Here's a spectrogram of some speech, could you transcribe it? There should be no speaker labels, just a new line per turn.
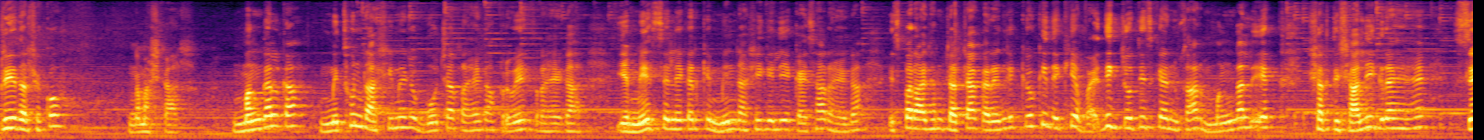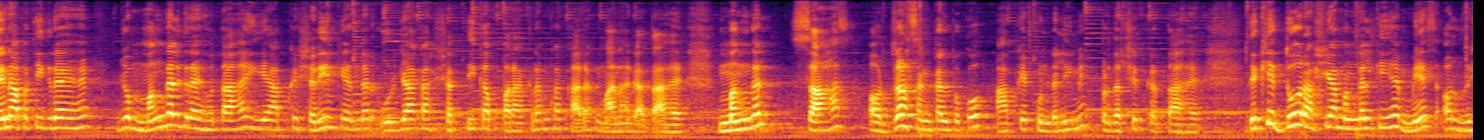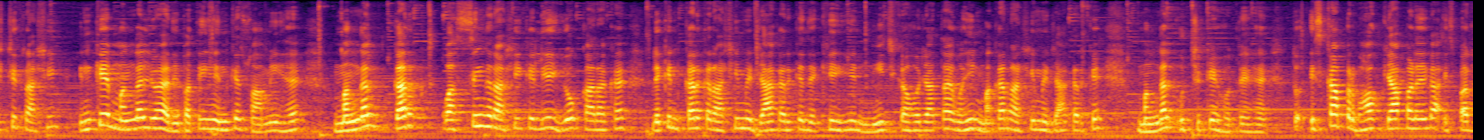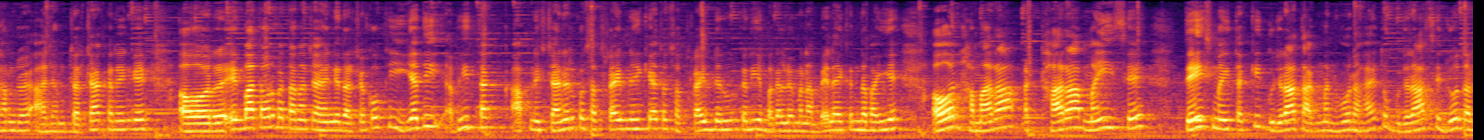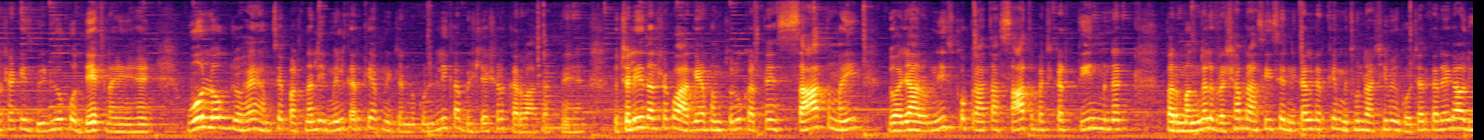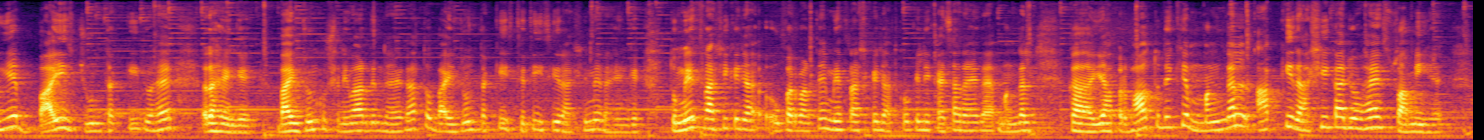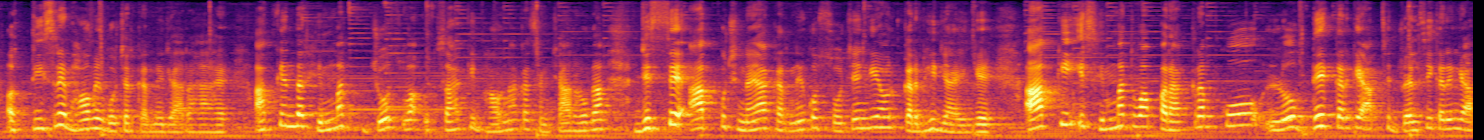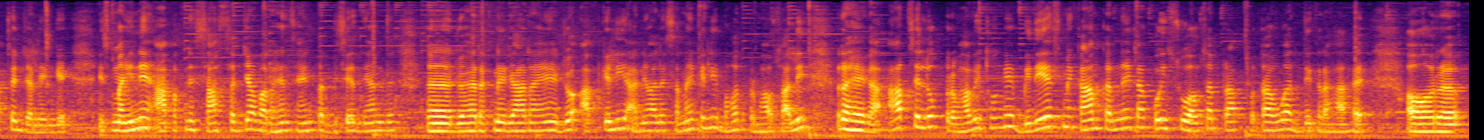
प्रिय दर्शकों नमस्कार। मंगल का मिथुन राशि में जो गोचर रहेगा, प्रवेश रहेगा, ये मेष से लेकर के मीन राशि के लिए कैसा रहेगा, इस पर आज हम चर्चा करेंगे। क्योंकि देखिए, वैदिक ज्योतिष के अनुसार मंगल एक शक्तिशाली ग्रह है, सेनापति ग्रह है। जो मंगल ग्रह होता है, ये आपके शरीर के अंदर ऊर्जा का, शक्ति का, पराक्रम का कारक माना जाता है। मंगल साहस और दृढ़ संकल्प को आपके कुंडली में प्रदर्शित करता है। देखिए, दो राशियाँ मंगल की है, मेष और वृश्चिक राशि। इनके मंगल जो है अधिपति हैं, इनके स्वामी है। मंगल कर्क व सिंह राशि के लिए योग कारक है, लेकिन कर्क राशि में जा करके देखिए, ये नीच का हो जाता है। वहीं मकर राशि में जा करके मंगल उच्च के होते हैं। तो इसका प्रभाव क्या पड़ेगा, इस पर हम जो है आज हम चर्चा करेंगे। और एक बात और बताना चाहेंगे दर्शकों की, यदि अभी तक आपने इस चैनल को सब्सक्राइब नहीं किया तो सब्सक्राइब ज़रूर करिए। बगल में बना बेल आइकन दबाइए। और हमारा 18 मई से तेईस मई तक की गुजरात आगमन हो रहा है तो गुजरात से जो दर्शक इस वीडियो को देख रहे हैं, वो लोग जो है हमसे पर्सनली मिल करके अपनी जन्म कुंडली का विश्लेषण करवा सकते हैं। तो चलिए दर्शकों, आगे अब हम शुरू करते हैं। सात मई 2019 को प्रातः सात बजकर तीन मिनट पर मंगल वृषभ राशि से निकल करके मिथुन राशि में गोचर करेगा और ये 22 जून तक की जो है रहेंगे। 22 जून को शनिवार दिन रहेगा तो 22 जून तक की स्थिति इसी राशि में रहेंगे। तो मेष राशि के ऊपर बढ़ते हैं। मेष राशि के जातकों के लिए कैसा रहेगा मंगल का यह प्रभाव? तो देखिए, मंगल आपकी राशि का जो है स्वामी है। और तीसरे भाव में गोचर करने जा रहा है। आपके अंदर हिम्मत, जोश व उत्साह की भावना का संचार होगा, जिससे आप कुछ नया करने को सोचेंगे और कर भी जाएँगे। आपकी इस हिम्मत व पराक्रम को लोग देख करके आपसे ज्वेलसी करेंगे, आपसे जलेंगे। इस महीने आप अपने साथ सज्जा व रहन सहन पर विशेष ध्यान जो है रखने जा रहे हैं, जो आपके लिए आने वाले समय के लिए बहुत प्रभावशाली रहेगा। आपसे लोग प्रभावित होंगे, विदेश में काम करने का कोई सुअवसर प्राप्त होता हुआ दिख रहा है। और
